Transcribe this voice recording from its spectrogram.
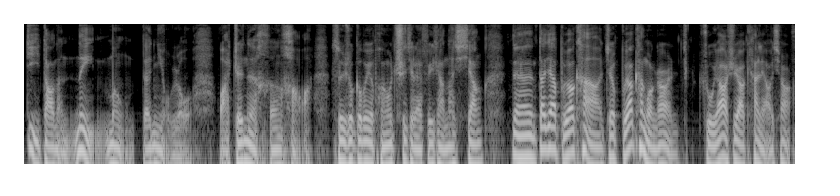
地道的内蒙的牛肉，哇，真的很好啊！所以说各位朋友吃起来非常的香。嗯，大家不要看啊，这不要看广告，主要是要看疗效。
